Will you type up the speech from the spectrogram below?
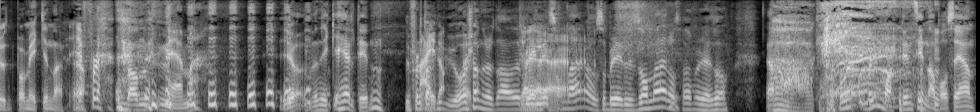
rundt på mikken der. Ja. Jeg flytta den med meg. Ja, men ikke hele tiden. Du flytta huet òg, skjønner du. Da det blir det litt sånn der, og så blir det litt sånn der, og så blir det sånn. Ja. Ah, ok. Så blir Martin sinna på oss igjen.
